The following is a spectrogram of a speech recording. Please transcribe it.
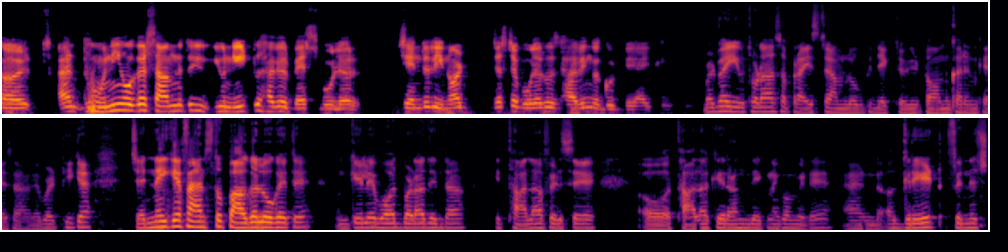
एंड धोनी अगर सामने तो you need to have your best bowler generally not just a bowler who is having a good day I think but भाई, ये थोड़ा सरप्राइज़ थे, हम लोग भी देखते हो कि टॉम करन कैसे आ गए बट ठीक है, चेन्नई के फैंस तो पागल हो गए थे। उनके लिए बहुत बड़ा दिन था कि थाला फिर से, और थाला के रंग देखने को मिले। And a great finish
